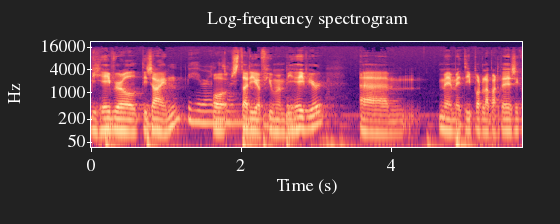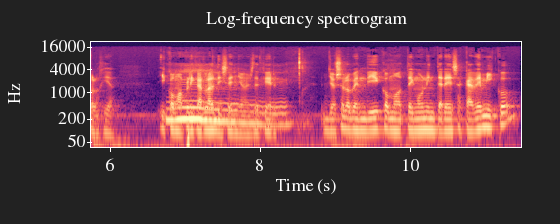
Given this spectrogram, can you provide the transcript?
behavioral design, Behavioral o. Study of Human Behavior, em, me metí por la parte de psicología y cómo aplicarla al diseño. Es decir, yo se lo vendí como tengo un interés académico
